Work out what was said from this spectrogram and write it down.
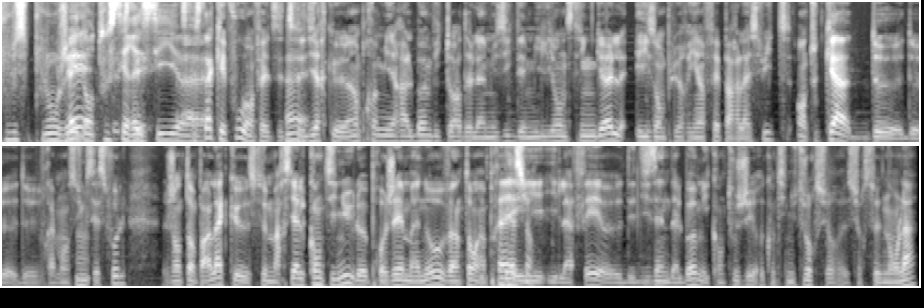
plus plongé Mais dans tous ces c'est- récits. euh, C'est ça qui est fou en fait, c'est de se Ouais. dire qu'un premier album, Victoire de la musique, des millions de singles, et ils n'ont plus rien fait par la suite, en tout cas de, de, de Mm. vraiment successful. J'entends par là que ce Martial continue le projet Mano 20 ans après, il, il a fait euh, des dizaines d'albums, il continue, continue toujours sur, sur ce nom-là.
